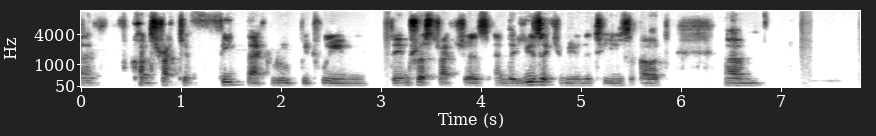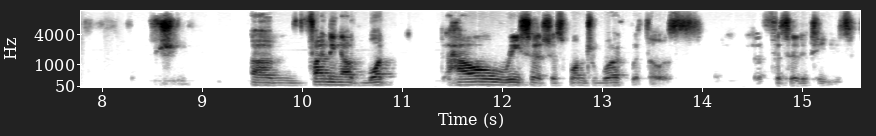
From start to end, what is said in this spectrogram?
a constructive feedback loop between the infrastructures and the user communities about um, um, finding out what how researchers want to work with those facilities.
